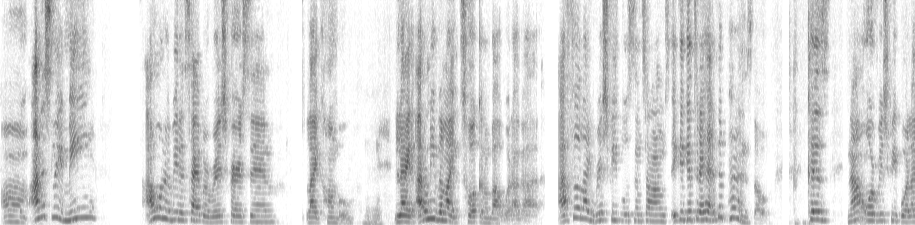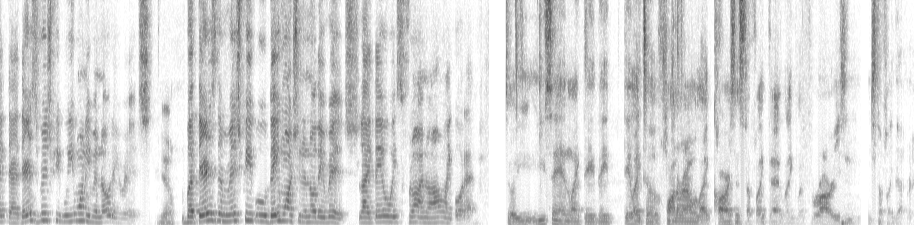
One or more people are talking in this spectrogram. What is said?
Um, honestly, me, I want to be the type of rich person like humble. Mm-hmm. Like I don't even like talking about what I got. I feel like rich people sometimes it could get to their head. It depends though, because not all rich people are like that. There's rich people you won't even know they're rich. Yeah. But there's the rich people they want you to know they're rich. Like they always flaunt. I don't like all that. So you you saying like they they they like to flaunt around with like cars and stuff like that, like like Ferraris and stuff like that, right?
